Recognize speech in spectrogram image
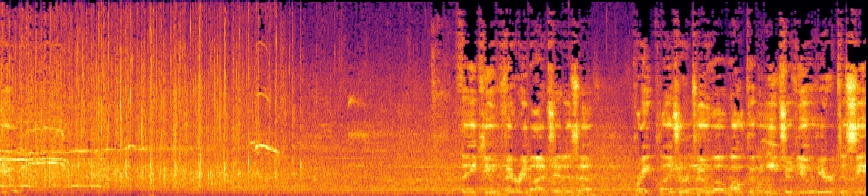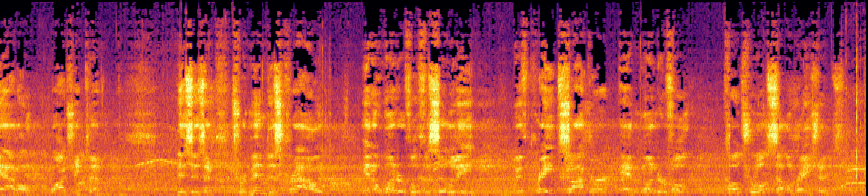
Thank you. thank you very much. It is a great pleasure to uh, welcome each of you here to Seattle, Washington. This is a tremendous crowd in a wonderful facility with great soccer and wonderful cultural celebrations.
